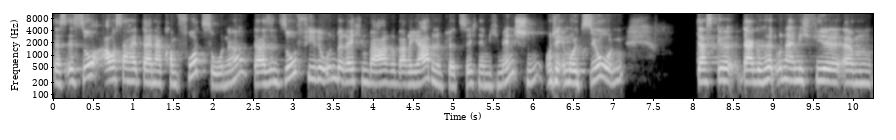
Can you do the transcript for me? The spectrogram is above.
das ist so außerhalb deiner Komfortzone, da sind so viele unberechenbare Variablen plötzlich, nämlich Menschen und Emotionen, das ge da gehört unheimlich viel ähm,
